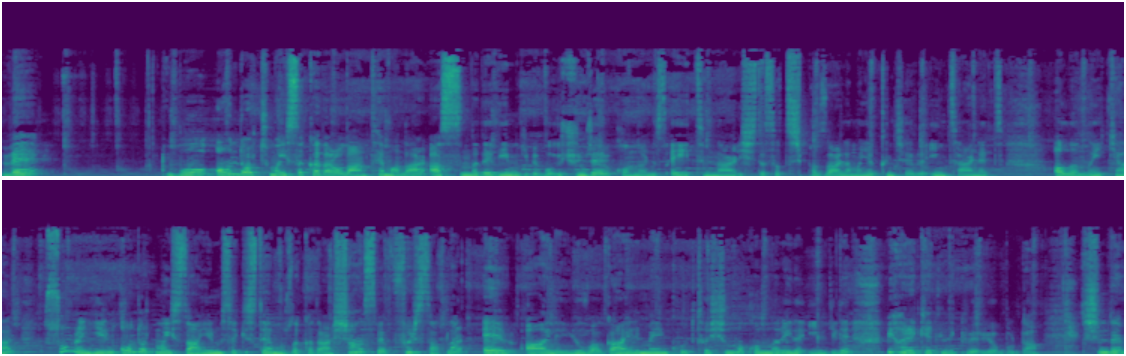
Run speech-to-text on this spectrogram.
Ve bu 14 Mayıs'a kadar olan temalar aslında dediğim gibi bu üçüncü ev konularınız eğitimler, işte satış, pazarlama, yakın çevre, internet, alanı iken sonra 20, 14 Mayıs'tan 28 Temmuz'a kadar şans ve fırsatlar ev, aile, yuva, gayrimenkul, taşınma konularıyla ilgili bir hareketlilik veriyor burada. Şimdi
